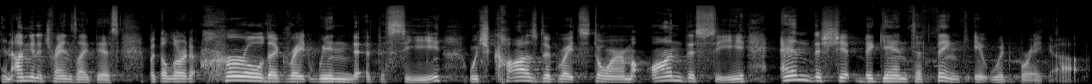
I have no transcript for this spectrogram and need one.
And I'm going to translate this, but the Lord hurled a great wind at the sea, which caused a great storm on the sea, and the ship began to think it would break up.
